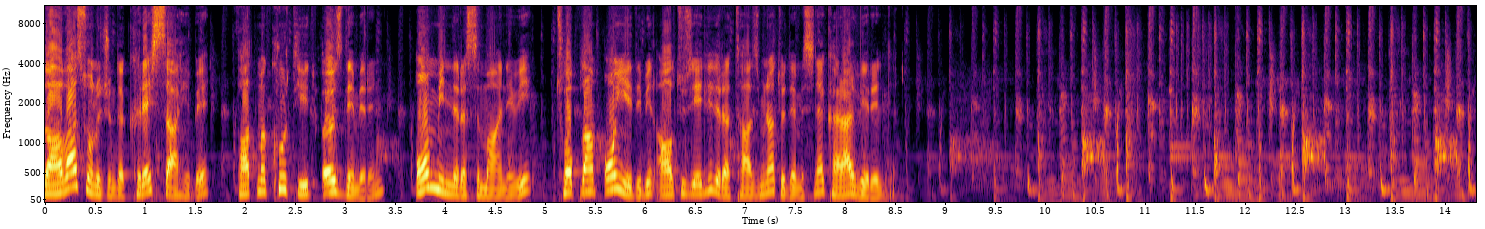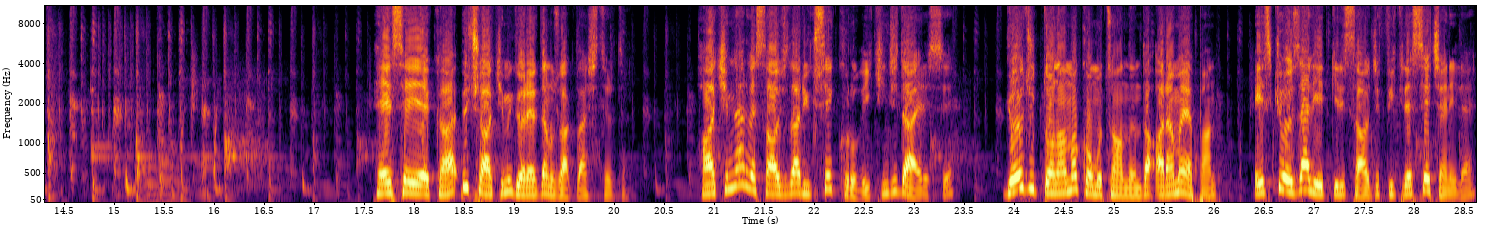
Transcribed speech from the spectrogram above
Dava sonucunda kreş sahibi Fatma Kurtyiğit Özdemir'in 10 bin lirası manevi toplam 17.650 lira tazminat ödemesine karar verildi. HSYK 3 hakimi görevden uzaklaştırdı. Hakimler ve Savcılar Yüksek Kurulu 2. Dairesi, Gölcük Donanma Komutanlığı'nda arama yapan eski özel yetkili savcı Fikret Seçen ile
